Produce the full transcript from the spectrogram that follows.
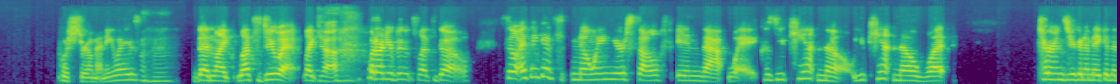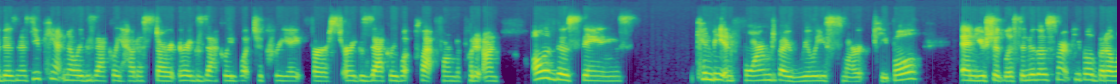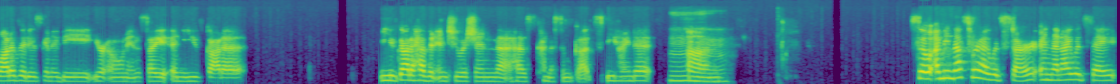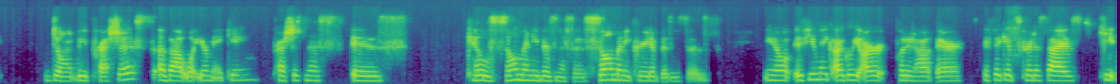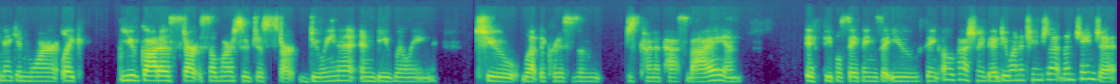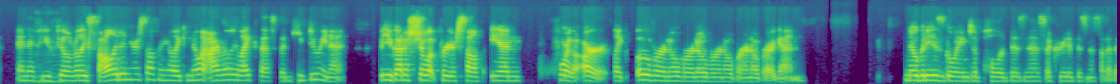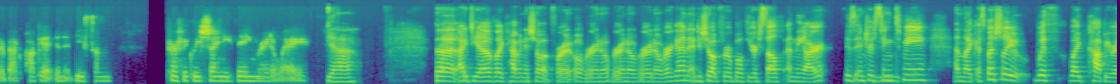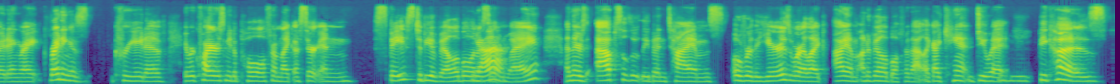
push through them anyways, Mhm. then like, let's do it. Like, Yeah. put on your boots, let's go. So I think it's knowing yourself in that way because you can't know. You can't know what turns you're going to make in the business. You can't know exactly how to start or exactly what to create first or exactly what platform to put it on. All of those things can be informed by really smart people and you should listen to those smart people, but a lot of it is going to be your own insight and you've got to you've got to have an intuition that has kind of some guts behind it. Mm. So, I mean, that's where I would start. And then I would say, don't be precious about what you're making. Preciousness is kills so many businesses, so many creative businesses. You know, if you make ugly art, put it out there. If it gets criticized, keep making more. Like, you've got to start somewhere. So just start doing it and be willing to let the criticism just kind of pass by. And if people say things that you think, oh gosh, maybe I do want to change that, then change it. And if you Mhm. feel really solid in yourself and you're like, you know what, I really like this, then keep doing it. But you got to show up for yourself and for the art, like over and over and over and over and over again. Nobody is going to pull a business, a creative business out of their back pocket and it be some perfectly shiny thing right away. Yeah. The idea of like having to show up for it over and over and over and over again and to show up for both yourself and the art is interesting Mhm. to me. And like, especially with like copywriting, right? Writing is creative. It requires me to pull from like a certain space to be available in Yeah. a certain way. And there's absolutely been times over the years where like I am unavailable for that. Like I can't do it Mhm. because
